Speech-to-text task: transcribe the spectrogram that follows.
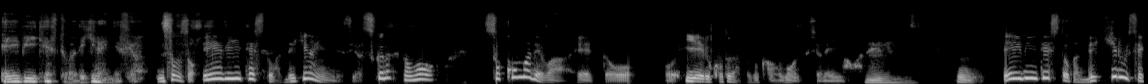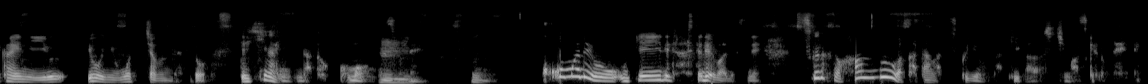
AB テストができないんですよ。そうそう、AB テストはできないんですよ。少なくとも、そこまでは、えっ、ー、と、言えることだと僕は思うんですよね、今はね。うん、うん。AB テストができる世界にいるように思っちゃうんだけど、できないんだと思うんですよね。うん、うんここまでを受け入れられればですね、少なくとも半分は型がつくような気がしますけどね。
